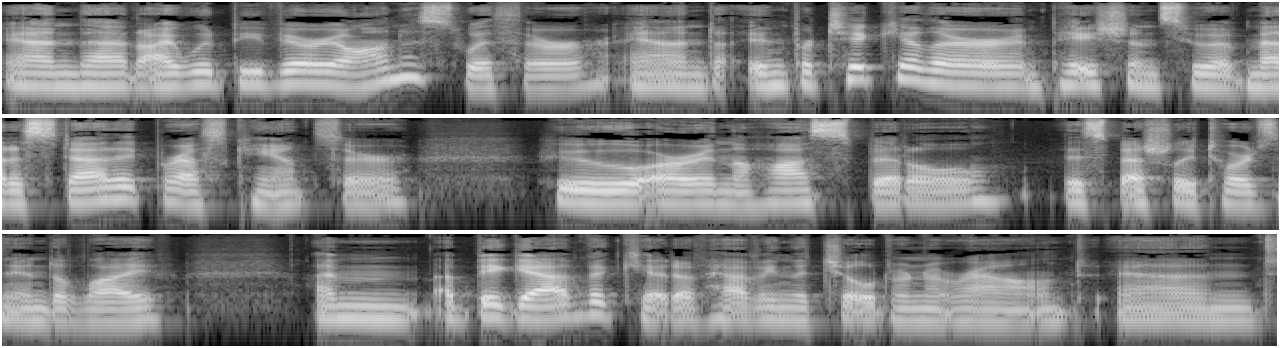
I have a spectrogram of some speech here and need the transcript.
And that I would be very honest with her. And in particular, in patients who have metastatic breast cancer, who are in the hospital, especially towards the end of life, I'm a big advocate of having the children around. And,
